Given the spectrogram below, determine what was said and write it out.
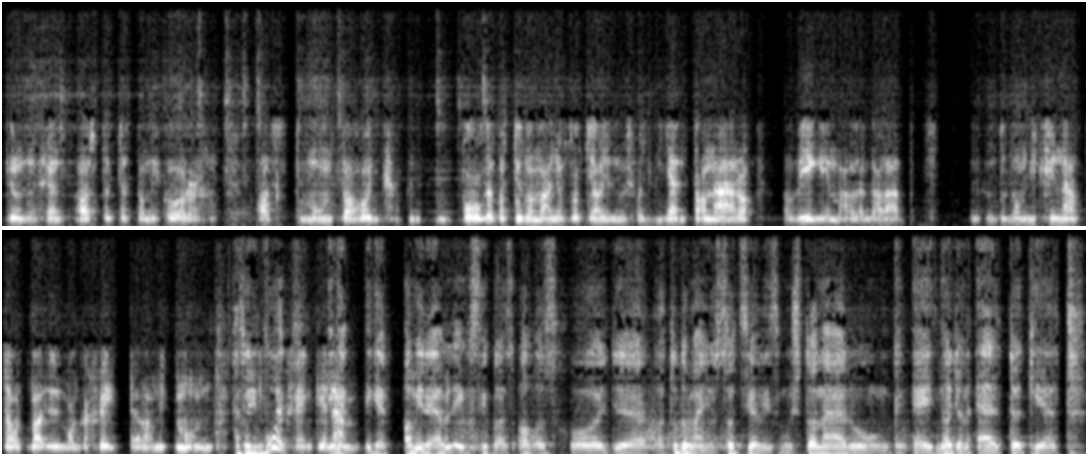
Különösen azt tetszett, amikor azt mondta, hogy polgár, a tudományos szocializmus, vagy milyen tanára, a végén már legalább tudom, mit csinálta, ott már ő maga sejtel, amit mond. Hát, hogy Itt volt, senki igen, nem. igen, amire emlékszik az az, hogy a tudományos szocializmus tanárunk egy nagyon eltökélt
